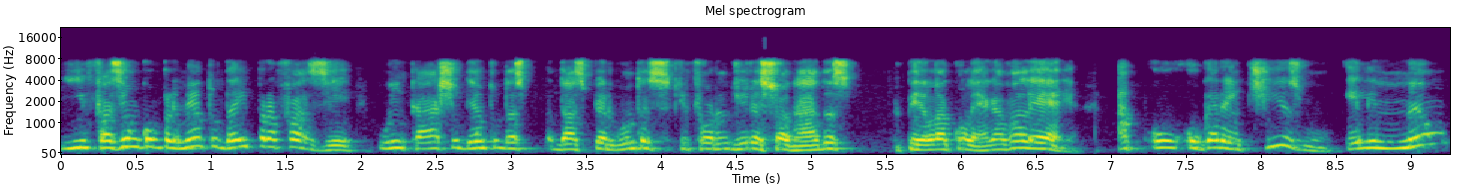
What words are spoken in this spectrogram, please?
e fazer um complemento daí para fazer o encaixe dentro das, das perguntas que foram direcionadas pela colega Valéria. A, o, o garantismo, ele não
